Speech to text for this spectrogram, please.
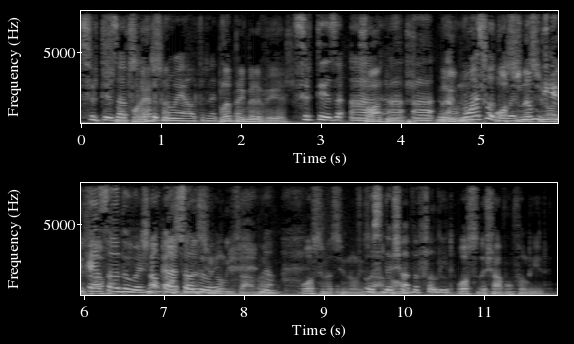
De certeza absoluta essa, que não é a alternativa. Pela primeira vez. De certeza há. Só há duas. Há, há, não, não há só duas. Não me diga que há só duas. Não, nunca há só duas. Não. Ou se nacionalizavam. Ou se deixava falir. Ou se deixavam falir.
